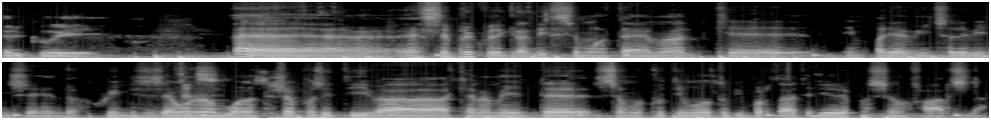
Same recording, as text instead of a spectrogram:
Per cui eh, è sempre quel grandissimo tema che impari a vincere vincendo. Quindi, se siamo in una buona striscia positiva, chiaramente siamo tutti molto più portati a dire possiamo farcela.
